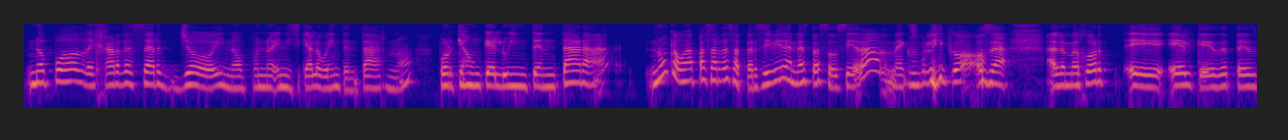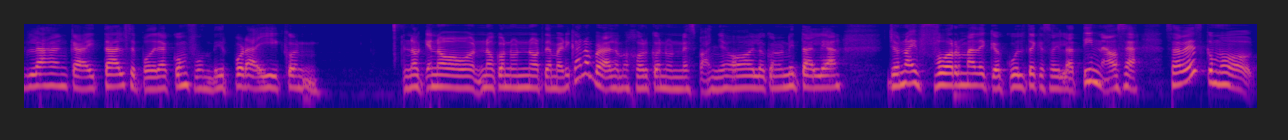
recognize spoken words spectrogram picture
no puedo dejar de ser yo y, no, ni siquiera lo voy a intentar, ¿no? Porque aunque lo intentara, nunca voy a pasar desapercibida en esta sociedad, ¿me explico? O sea, a lo mejor eh, él que es de tez blanca y tal se podría confundir por ahí con no que no, no con un norteamericano, pero a lo mejor con un español o con un italiano. Yo no hay forma de que oculte que soy latina. O sea, ¿sabes? Como,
